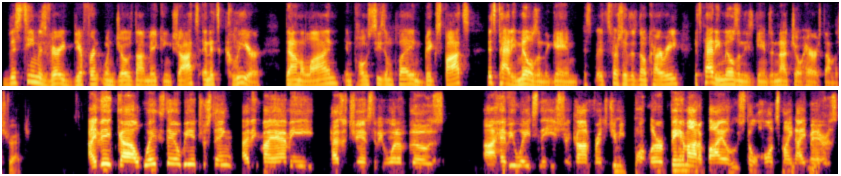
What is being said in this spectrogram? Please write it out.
this team is very different when Joe's not making shots, and it's clear down the line in postseason play in big spots. It's Patty Mills in the game, especially if there's no Kyrie. It's Patty Mills in these games and not Joe Harris down the stretch. I think uh, Wednesday will be interesting. I think Miami has a chance to be one of those uh, heavyweights in the Eastern Conference. Jimmy Butler, Bam Adebayo, who still haunts my nightmares.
